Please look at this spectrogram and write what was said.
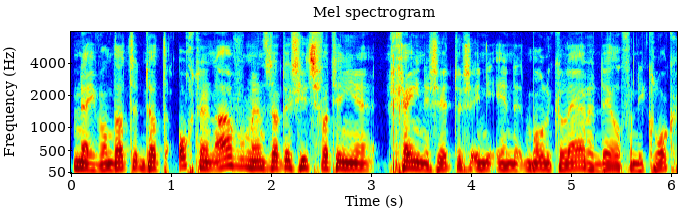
Nee, want dat, dat ochtend- en avondmens, dat is iets wat in je genen zit. Dus in, in het moleculaire deel van die klok.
